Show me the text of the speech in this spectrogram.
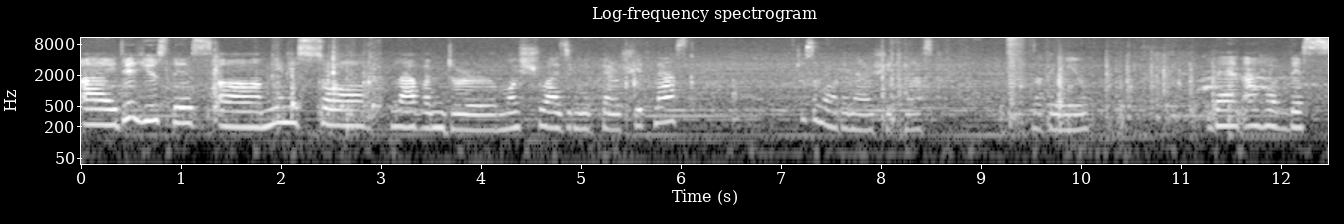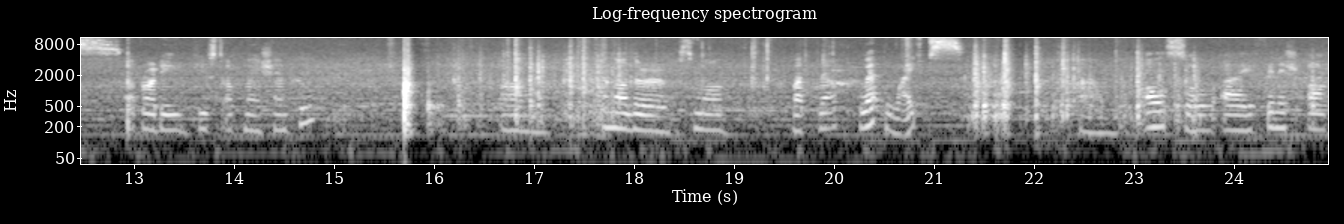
I did use this uh, Miniso Lavender Moisturizing Repair Sheet Mask. Just an ordinary sheet mask nothing new. Then I have this I've already used up my shampoo. Um, another small wet, wet wipes. Um, also I finish off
